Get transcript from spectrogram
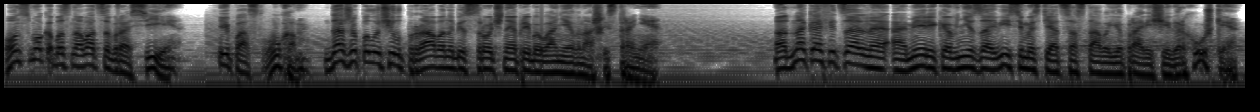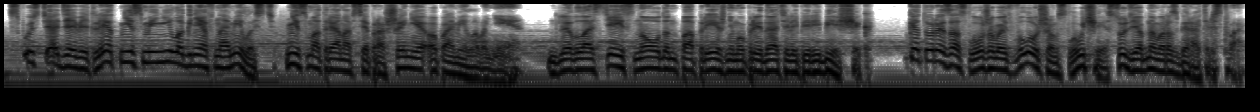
Он смог обосноваться в России и, по слухам, даже получил право на бессрочное пребывание в нашей стране. Однако официальная Америка, вне зависимости от состава ее правящей верхушки, спустя 9 лет не сменила гнев на милость, несмотря на все прошения о помиловании. Для властей Сноуден по-прежнему предатель и перебежчик, который заслуживает в лучшем случае судебного разбирательства.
